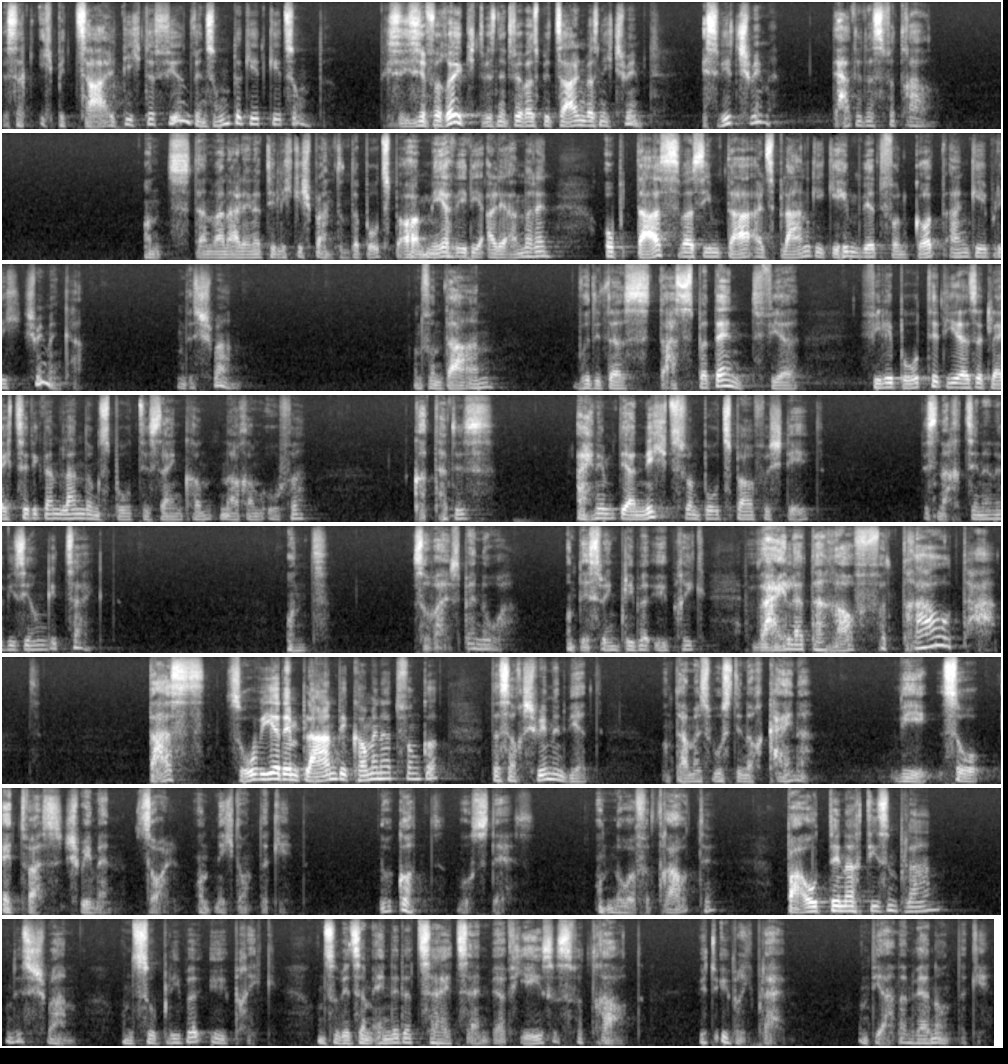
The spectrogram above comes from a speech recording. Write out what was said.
Der sagt, ich bezahle dich dafür und wenn es untergeht, geht es unter. Das ist ja verrückt, wirst nicht für was bezahlen, was nicht schwimmt. Es wird schwimmen. Der hatte das Vertrauen. Und dann waren alle natürlich gespannt und der Bootsbauer mehr wie die alle anderen, ob das, was ihm da als Plan gegeben wird, von Gott angeblich schwimmen kann. Und es schwamm. Und von da an wurde das das Patent für viele Boote, die also gleichzeitig dann Landungsboote sein konnten, auch am Ufer. Gott hat es einem, der nichts vom Bootsbau versteht, des Nachts in einer Vision gezeigt. Und so war es bei Noah. Deswegen blieb er übrig, weil er darauf vertraut hat, dass, so wie er den Plan bekommen hat von Gott, das auch schwimmen wird. Und damals wusste noch keiner, wie so etwas schwimmen soll und nicht untergeht. Nur Gott wusste es. Und Noah vertraute, baute nach diesem Plan und es schwamm. Und so blieb er übrig. Und so wird es am Ende der Zeit sein. Wer auf Jesus vertraut, wird übrig bleiben. Und die anderen werden untergehen.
